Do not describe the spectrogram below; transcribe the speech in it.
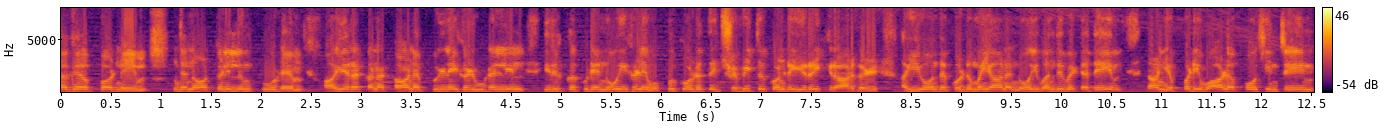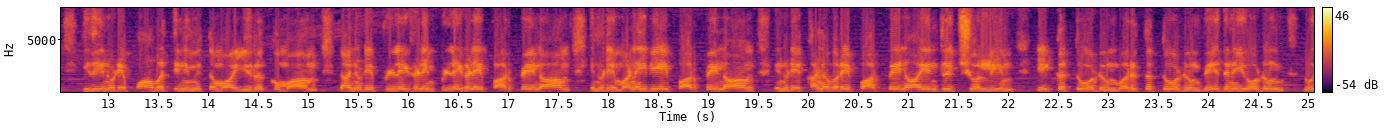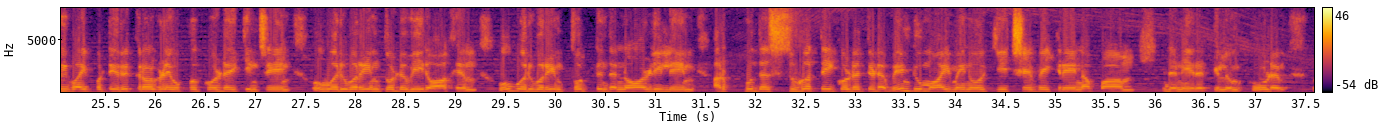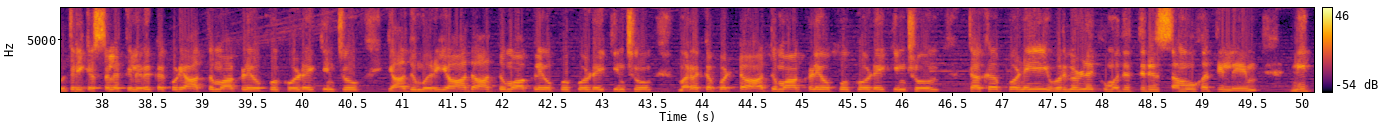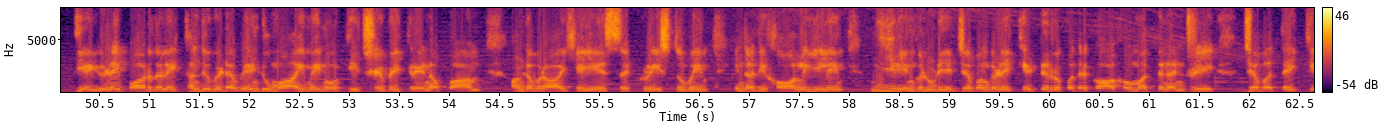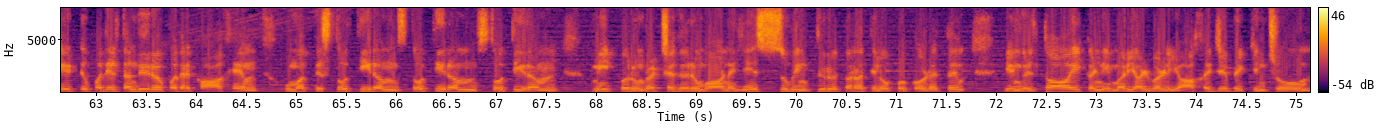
தகப்பனே இந்த நாட்களிலும் கூட ஆயிரக்கணக்கான பிள்ளைகள் உடலில் இருக்கக்கூடிய நோய்களை ஒப்பு கொடுத்து ஜெபித்துக் கொண்டு இருக்கிறார்கள். ஐயோ இந்த கொடுமையான நோய் வந்துவிட்டதே. நான் எப்படி வாழப் போகின்றேன்? இது என்னுடைய பாவத்தின் நிமித்தமாய் இருக்குமாம். நான் என்னுடைய பிள்ளைகளின் பிள்ளைகளை பார்ப்பேனாம். என்னுடைய மனைவியை பார்ப்பேனா என்னுடைய கணவரை பார்ப்பேனா என்று சொல்லி ஏக்கத்தோடும் வருத்தத்தோடும் வேதனையோடும் நோய்வாய்ப்பட்டு இருக்கிறவர்களை ஒப்புக் கொடுக்கின்றேன். ஒவ்வொருவரையும் தொடுவீராக. ஒவ்வொருவரையும் தொட்டு இந்த நாளிலே அற்புத சுகத்தை கொடுத்திட வேண்டுமாய்மை நோக்கி செவிக்கிறேன் அப்பா. இந்த நேரத்திலும் கூட உத்திரிக்க ஸ்தலத்தில் இருக்கக்கூடிய ஆத்துமாக்களை ஒப்பு கொடுக்கின்றோம். யாதும் அறியாத ஆத்துமாக்களை ஒப்பு கொடுக்கின்றோம். மறக்கப்பட்ட ஆத்துமாக்களை ஒப்பு கொடுக்கின்றோம். தகப்பனே இவர்களுக்கு மது திரு சமூகத்திலே நித்திய இழைப்பாறுதலை தந்துவிட வேண்டுமாய் மை நோக்கி செபிக்கிறேன் அப்பா. ஆண்டவராகிய இயேசு கிறிஸ்துவை இந்த அதிகாலையிலே நீர் எங்களுடைய ஜெபங்களை கேட்டிருப்பதற்காக உமக்கு நன்றி. ஜெபத்தை கேட்டு பதில் தந்திருப்பதற்காக உமக்கு ஸ்தோத்திரம் ஸ்தோத்திரம் ஸ்தோத்திரம். மீட்பெரும் இரட்சகருமான இயேசுவின் திருக்கரத்தில் ஒப்பு கொடுத்து எங்கள் தாய் கண்ணி மரியாள் வழியாக ஜெபிக்கின்றோம்.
